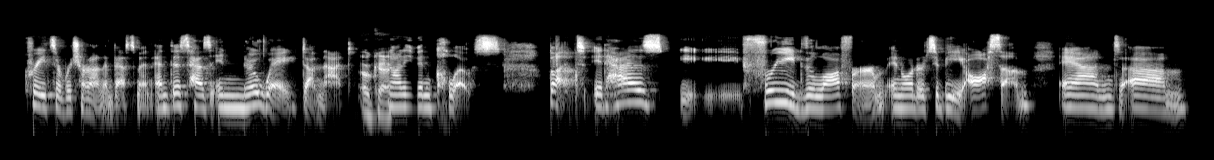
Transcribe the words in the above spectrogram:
creates a return on investment. And this has in no way done that. Okay. Not even close. But it has freed the law firm in order to be awesome. And um,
